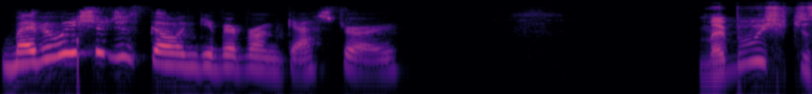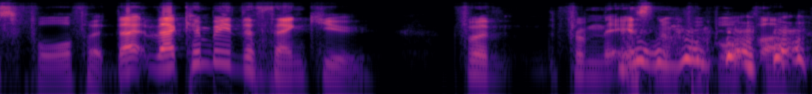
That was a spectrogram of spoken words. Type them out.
Maybe we should just go and give everyone gastro. Maybe we should just forfeit. That that can be the thank you for from the Essendon Football Club.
